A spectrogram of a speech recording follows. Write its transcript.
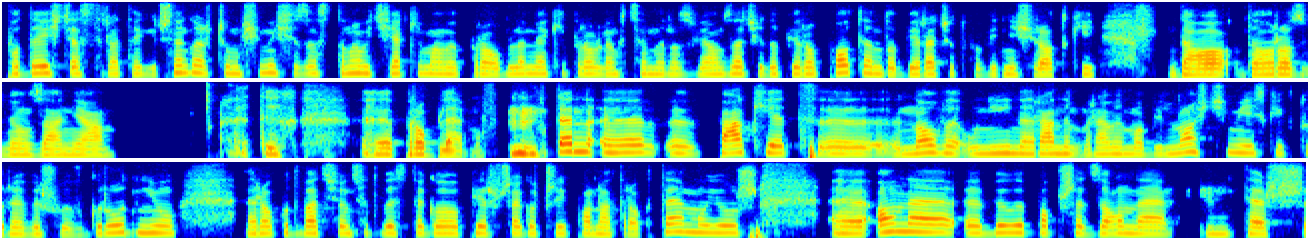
podejścia strategicznego, znaczy musimy się zastanowić, jaki mamy problem, jaki problem chcemy rozwiązać i dopiero potem dobierać odpowiednie środki do do rozwiązania tych, e, problemów. Ten, e, e, pakiet, nowe unijne rany ramy mobilności miejskiej, które wyszły w grudniu roku 2021, czyli ponad rok temu już, one, były poprzedzone też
